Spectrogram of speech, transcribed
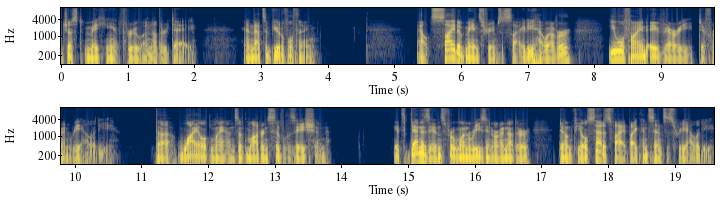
just making it through another day and that's a beautiful thing. Outside of mainstream society, however, you will find a very different reality the wild lands of modern civilization. Its denizens, for one reason or another, don't feel satisfied by consensus reality.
